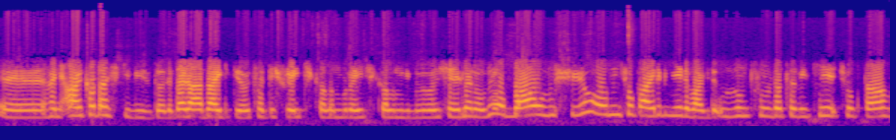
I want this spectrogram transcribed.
Ee, hani arkadaş gibiyiz böyle beraber gidiyoruz hadi şurayı çıkalım burayı çıkalım gibi böyle şeyler oluyor. O bağ oluşuyor onun çok ayrı bir yeri var. Bir de uzun turda tabii ki çok daha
